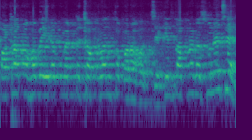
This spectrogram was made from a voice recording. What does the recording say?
পাঠানো হবে, এরকম একটা চক্রান্ত করা হচ্ছে। কিন্তু আপনারা শুনেছেন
